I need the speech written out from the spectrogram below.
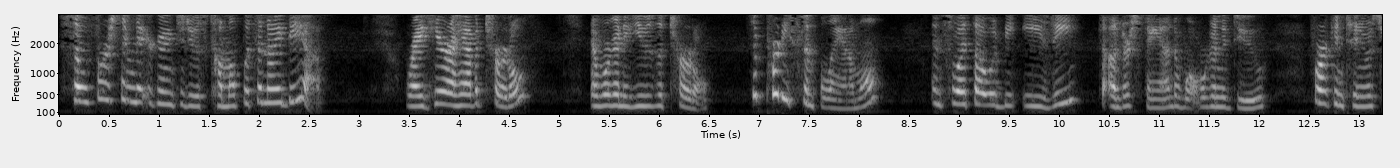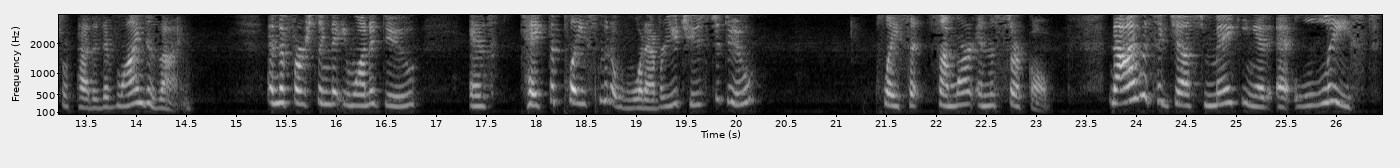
So first thing that you're going to do is come up with an idea. Right here I have a turtle, and we're going to use a turtle. It's a pretty simple animal, and so I thought it would be easy to understand what we're going to do for a continuous repetitive line design. And the first thing that you want to do is take the placement of whatever you choose to do, place it somewhere in the circle. Now, I would suggest making it at least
